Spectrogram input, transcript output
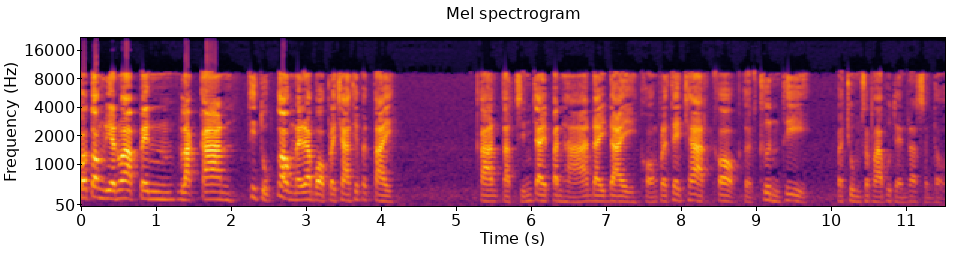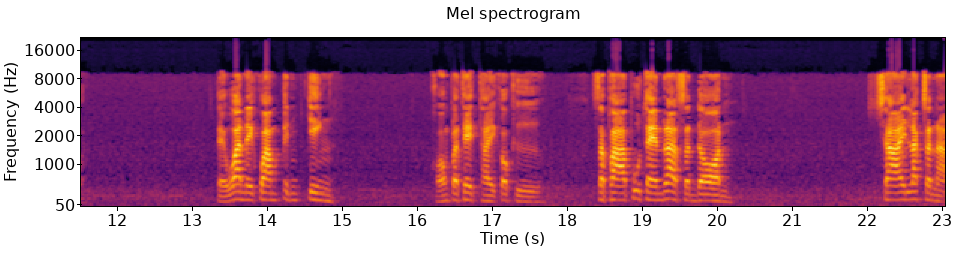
ก็ต้องเรียนว่าเป็นหลักการที่ถูกต้องในระบอบประชาธิปไตย การตัดสินใจปัญหาใด ๆ ของประเทศชาติก็เกิดขึ้นที่ประชุมสภาผู้แทนราษฎร แต่ว่าในความเป็นจริงของประเทศไทยก็คือ สภาผู้แทนราษฎร ใช้ลักษณะ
